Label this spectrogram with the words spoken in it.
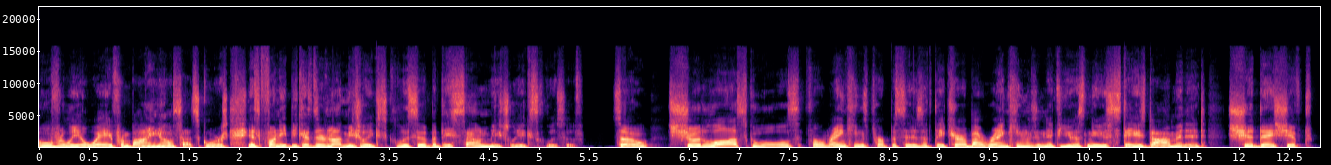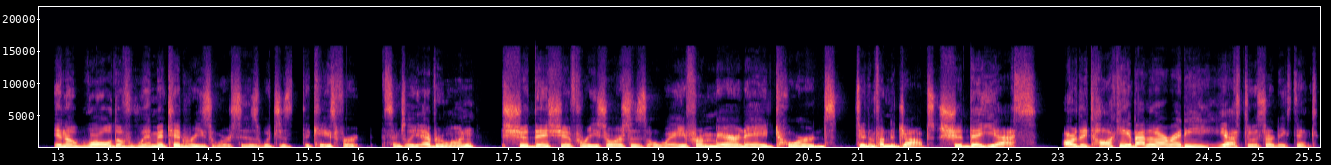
overly away from buying LSAT scores. It's funny because they're not mutually exclusive, but they sound mutually exclusive. So, should law schools, for rankings purposes, if they care about rankings and if US News stays dominant, should they shift in a world of limited resources, which is the case for essentially everyone? Should they shift resources away from merit aid towards student funded jobs? Should they? Yes. Are they talking about it already? Yes, to a certain extent.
